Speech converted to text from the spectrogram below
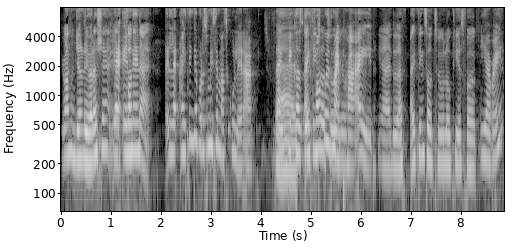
You want some Jenni Rivera shit? Yeah, and fuck then- that. Like, I think que por eso me hice más culera. Like because I I, think fuck so with too, my pride. Yeah, I do that. I think so too. Low key as fuck. Yeah, right.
